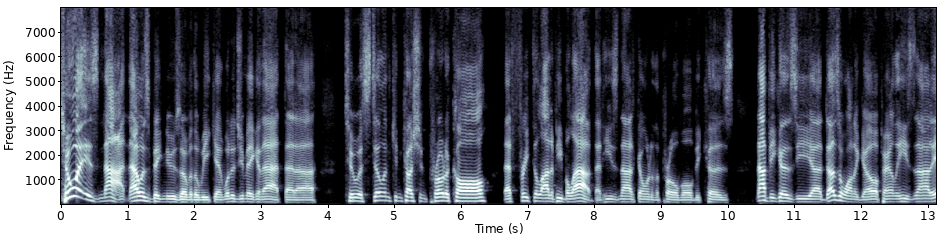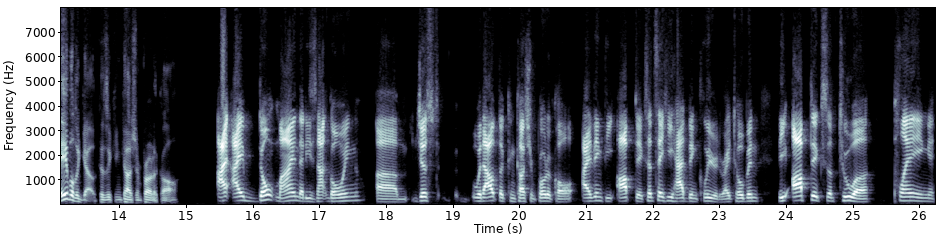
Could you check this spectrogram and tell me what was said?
Tua is not. That was big news over the weekend. What did you make of that? That uh, Tua's still in concussion protocol. That freaked a lot of people out. That he's not going to the Pro Bowl because not because he uh, doesn't want to go. Apparently, he's not able to go because of concussion protocol. I, I don't mind that he's not going. Um, just without the concussion protocol, I think the optics. Let's say he had been cleared, right, Tobin? The optics of Tua playing,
